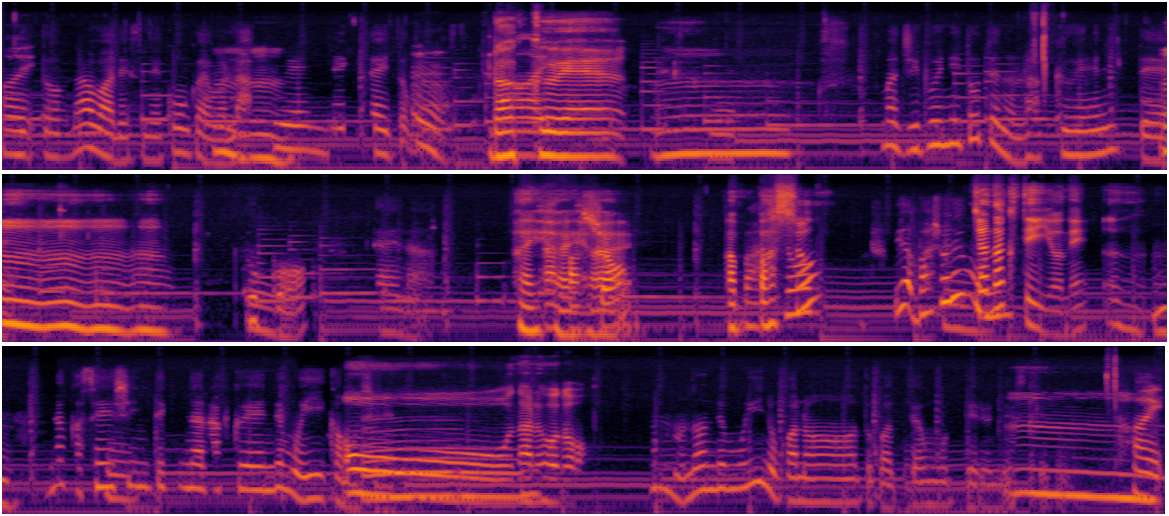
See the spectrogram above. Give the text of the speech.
うん。はい。えっと、ラはですね今回は楽園でいきたいと思います。楽園。うんまあ自分にとっての楽園ってうんうんうんうん。どこ、みたいな。はいはいはい。あ場所？いや場所でもいい。じゃなくていいよね。うんうん、なんか精神的な楽園でもいいかもしれない。おおなるほど。うん、何でもいいのかなとかって思ってるんですけど。ん。はい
